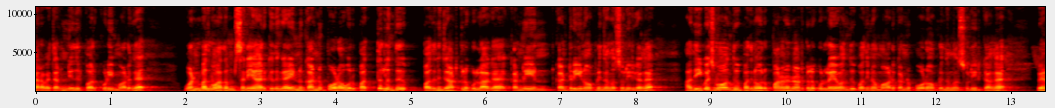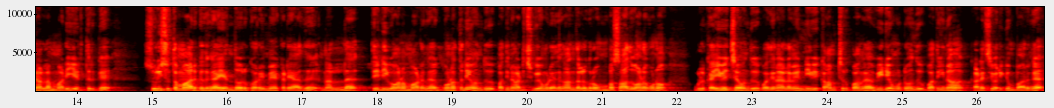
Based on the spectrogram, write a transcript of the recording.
கறவை தரன்னு எதிர்பார்க்கக்கூடிய மாடுங்க. ஒன்பது மாதம் சனியாக இருக்குதுங்க. இன்னும் கண்ணு போட ஒரு பத்துலேருந்து பதினஞ்சு நாட்களுக்குள்ளாக கண்ணு கன்றுயணும் அப்படின்னு தாங்க சொல்லியிருக்காங்க. அதிகபட்சமாக வந்து பார்த்திங்கன்னா ஒரு பன்னெண்டு நாட்களுக்குள்ளேயே வந்து பார்த்திங்கன்னா மாடு கண்ணு போடும் அப்படின்னு தாங்க சொல்லியிருக்காங்க. இப்போ நல்லா மடி எடுத்திருக்கு. சுழி சுத்தமாக இருக்குதுங்க. எந்த ஒரு குறையுமே கிடையாது. நல்ல தெளிவான மாடுங்க. குணத்துலேயும் வந்து பார்த்திங்கன்னா அடிச்சுக்கவே முடியாதுங்க. அந்தளவுக்கு ரொம்ப சாதுவான குணம். உங்களுக்கு கை வச்சே வந்து பார்த்திங்கன்னா எல்லாமே நீவே காமிச்சிருப்பாங்க. வீடியோ மட்டும் வந்து பார்த்திங்கன்னா கடைசி வரைக்கும் பாருங்கள்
